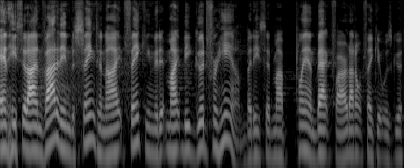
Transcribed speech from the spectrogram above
and he said, I invited him to sing tonight thinking that it might be good for him. But he said, My plan backfired. I don't think it was good.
